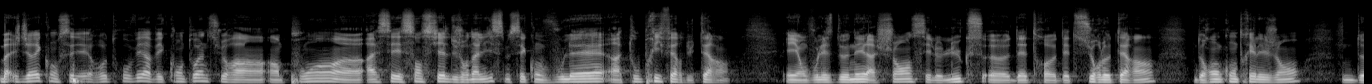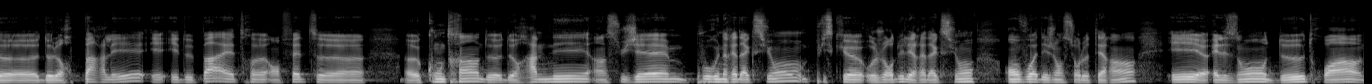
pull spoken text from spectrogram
Bah, je dirais qu'on s'est retrouvé avec Antoine sur un, un point euh, assez essentiel du journalisme, c'est qu'on voulait à tout prix faire du terrain. Et on voulait se donner la chance et le luxe euh, d'être d'être sur le terrain, de rencontrer les gens, de, leur parler et, et de pas être euh, en fait euh, contraint de, ramener un sujet pour une rédaction, puisque aujourd'hui les rédactions envoient des gens sur le terrain et euh, elles ont deux, trois,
